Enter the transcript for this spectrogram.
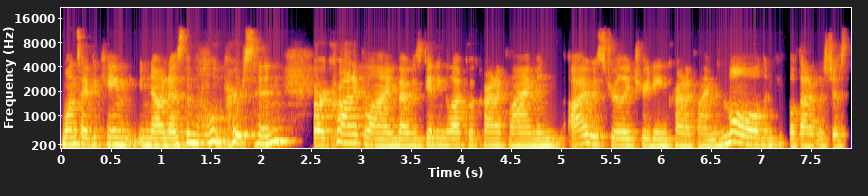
once I became known as the mold person or chronic Lyme, I was getting luck with chronic Lyme and I was really treating chronic Lyme and mold and people thought it was just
